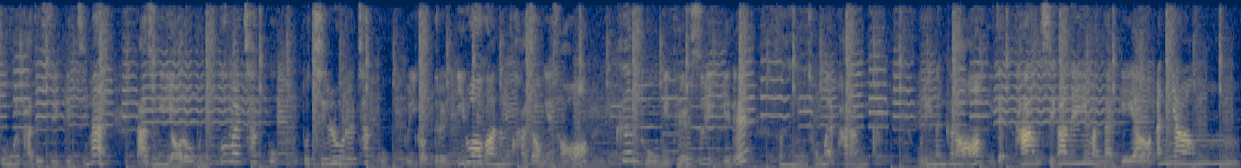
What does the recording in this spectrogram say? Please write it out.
도움을 받을 수 있겠지만 나중에 여러분이 꿈을 찾고 또 진로를 찾고 또 이것들을 이루어가는 과정에서 큰 도움이 될 수 있기를 선생님 정말 바랍니다. 우리는 그럼 이제 다음 시간에 만날게요. 안녕!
